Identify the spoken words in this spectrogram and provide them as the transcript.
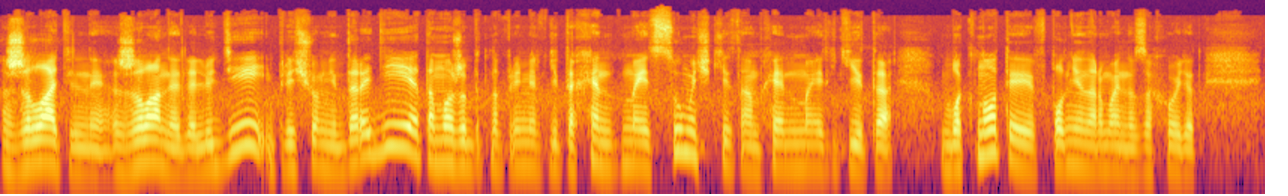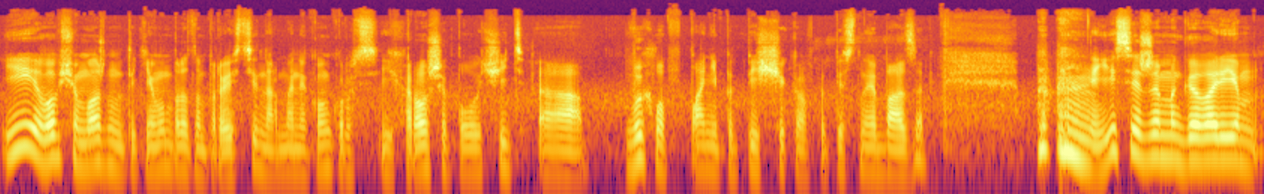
желательны, желанные для людей, и причем недорогие. Это может быть, например, какие-то handmade сумочки, там handmade какие-то блокноты вполне нормально заходят. И, в общем, можно таким образом провести нормальный конкурс и хороший получить э, выхлоп в плане подписчиков, подписной базы. Если же мы говорим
